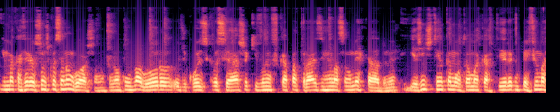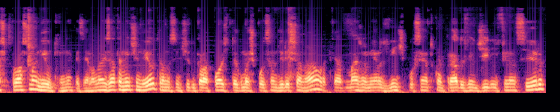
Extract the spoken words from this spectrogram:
e uma carteira de ações que você não gosta, né, que não tem valor ou de coisas que você acha que vão ficar para trás em relação ao mercado, né. E a gente tenta montar uma carteira com um perfil mais próximo a neutro, né, quer dizer, ela não é exatamente neutra no sentido que ela pode ter alguma exposição direcional, que é mais ou menos 20% comprado ou vendido em financeiro,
